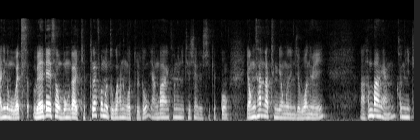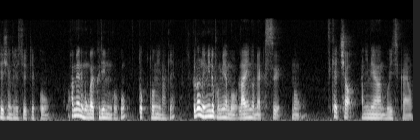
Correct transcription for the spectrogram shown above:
아니면 뭐 웹, 에서 뭔가 이렇게 플랫폼을 두고 하는 것들도 양방향 커뮤니케이션이 될 수 있겠고 영상 같은 경우는 이제 one-way 아, 한방향 커뮤니케이션이 될 수 있겠고 화면에 뭔가 그리는 거고 또 동일하게. 그런 의미를 보면 뭐 Rhino Max 뭐 SketchUp 아니면 뭐 있을까요?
